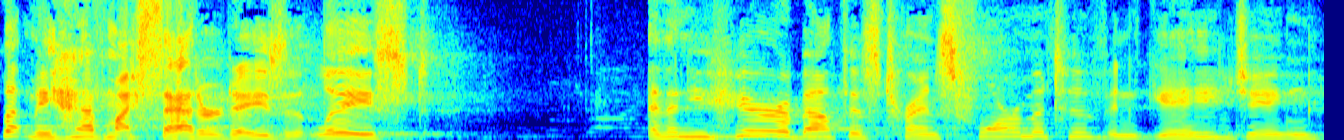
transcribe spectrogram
let me have my Saturdays at least. And then you hear about this transformative, engaging,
